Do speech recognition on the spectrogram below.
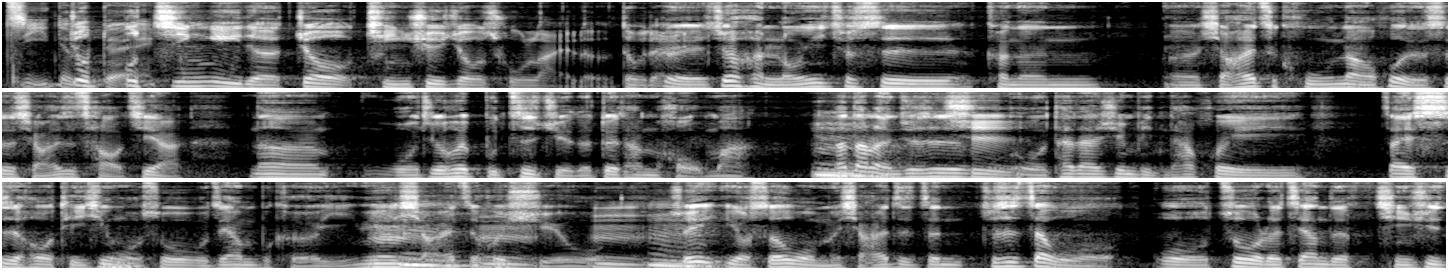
迹，对不对？就不经意的就情绪就出来了，对不对？对，就很容易就是可能呃小孩子哭闹，或者是小孩子吵架，那我就会不自觉的对他们吼骂。嗯、那当然就是我太太宣平，她会。在事后提醒我说我这样不可以，因为小孩子会学我，所以有时候我们小孩子真就是在我我做了这样的情绪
